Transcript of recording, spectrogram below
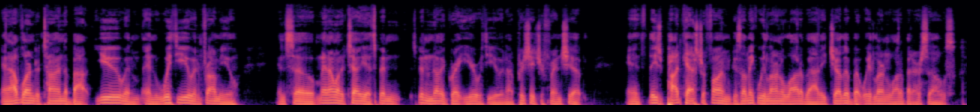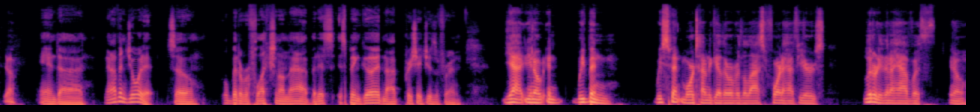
and I've learned a ton about you and, and with you and from you. And so, man, I want to tell you, it's been, it's been another great year with you and I appreciate your friendship. And these podcasts are fun because I think we learn a lot about each other, but we learn a lot about ourselves. Yeah. And, uh, and I've enjoyed it. So a little bit of reflection on that, but it's, it's been good. And I appreciate you as a friend. Yeah, you know, and we've been we spent more time together over the last four and a half years, literally than I have with you know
